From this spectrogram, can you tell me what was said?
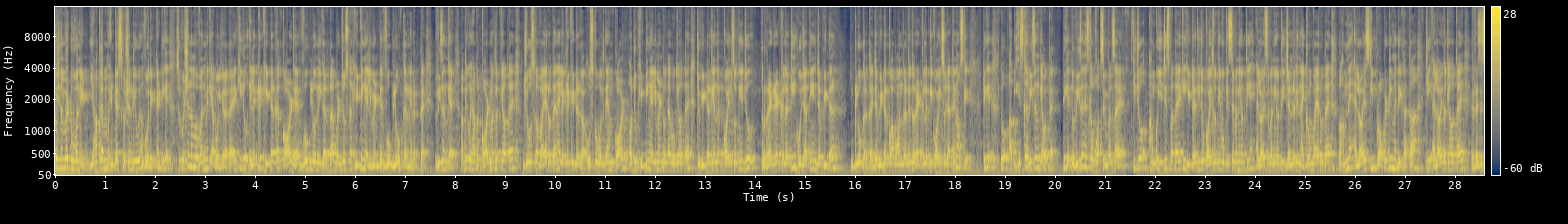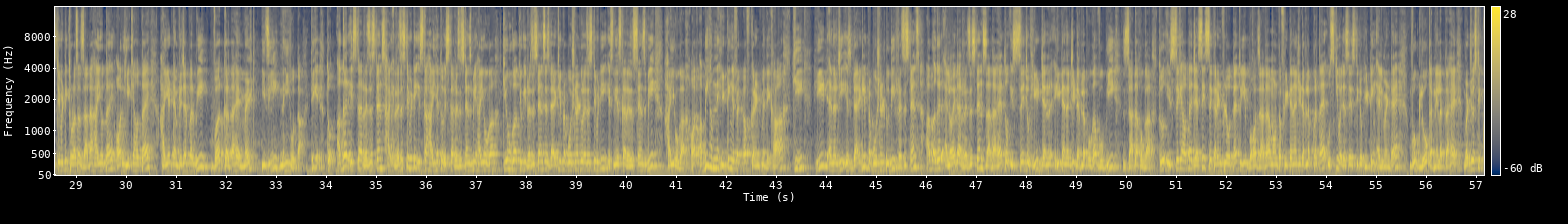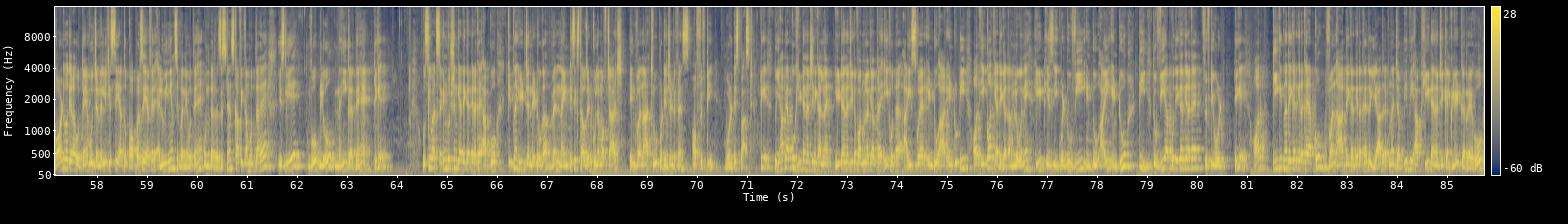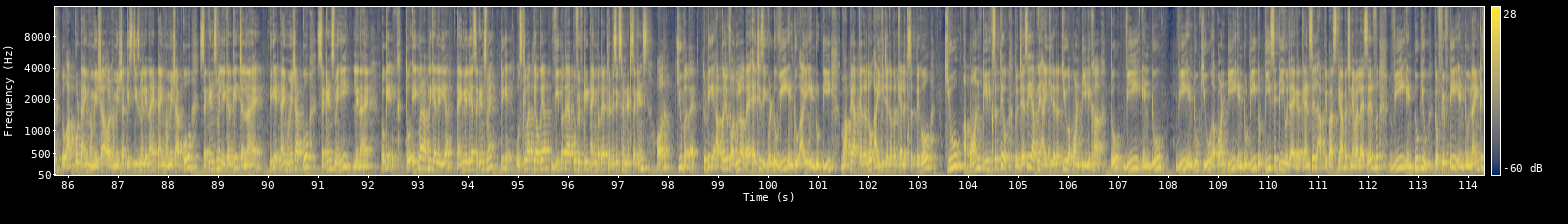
Page number 218 यहाँ पे हम इंटेक्स क्वेश्चन दिए हुए हैं, वो देखते हैं, ठीक है? सो क्वेश्चन नंबर वन में क्या बोल के रखा है कि जो इलेक्ट्रिक हीटर का कॉर्ड है, वो ग्लो नहीं करता बट जो उसका हीटिंग एलिमेंट है, वो ग्लो करने रखता है। रीजन क्या है? अब देखो, यहाँ पर कॉर्ड मतलब क्या होता है? जो उसका वायर होता है ना इलेक्ट्रिक हीटर का, उसको बोलते हैं हम कॉर्ड और जो हीटिंग एलिमेंट होता है, वो क्या होता है? जो हीटर के अंदर कॉइल्स होती हैं, जो रेड रेड कलर की हो जाती हैं, जब हीटर ग्लो करता है। जब हीटर को आप ऑन करते हो तो रेड कलर की कॉइल्स हो जाते हैं ना उसके, ठीक है? तो अब इसका रीजन क्या होता है? ठीक है? तो रीजन इसका बहुत सिंपल सा है कि जो हमको ये चीज़ पता है कि हीटर की जो कॉइल्स होती है, वो किससे बनी होती है? एलॉय से बनी होती है। जनरली नाइक्रोम वायर होता है। तो हमने एलॉयस की प्रॉपर्टी में देखा था कि एलॉय का क्या होता है? रेजिस्टिविटी थोड़ा सा ज़्यादा हाई होता है, और ये क्या होता है? हायर टेम्परेचर पर भी वर्क करता है मेल्ट इजीली नहीं होता, ठीक है? तो अगर इसका रेजिस्टेंस हाई रेजिस्टिविटी इसका हाई है तो इसका रेजिस्टेंस भी हाई होगा। क्यों होगा? क्योंकि resistance is directly proportional to resistivity इसलिए इसका रेजिस्टेंस भी हाई होगा। और अभी हमने हीटिंग इफ़ेक्ट ऑफ़ करंट में देखा कि heat energy is directly proportional to the resistance अब अगर एलॉय का रेजिस्टेंस ज़्यादा है तो इससे जो हीट हीट एनर्जी डेवलप होगा, वो भी ज़्यादा होगा। तो इससे क्या होता है? जैसे इससे करंट फ्लो होता है तो ये बहुत ज़्यादा amount of heat energy develop करता है। उसकी वजह से इसकी जो हीटिंग एलिमेंट है, वो ग्लो करने लगता है। बट जो इसके कॉर्ड वगैरह होते हैं, वो जनरली किससे या तो कॉपर से या फिर एल्यूमिनियम से बने होते हैं, उनका रेजिस्टेंस काफ़ी कम होता है, इसलिए वो ग्लो नहीं करते हैं, ठीक है? उसके बाद सेकंड क्वेश्चन क्या देकर रखा है? आपको कितना हीट जनरेट होगा when 96000 coulomb of charge in 1 hour through potential difference of 50 volt is passed ठीक है? तो यहाँ पे आपको हीट एनर्जी निकालना है। हीट एनर्जी का फॉर्मूला क्या होता है? एक होता है I square into R into T और एक और क्या देखा था हम लोगों ने? Heat is equal to V into I into T तो वी आपको देकर रखा है फिफ्टी वोल्ट ठीक है? और टी कितना देकर रखा है आपको? वन आर देकर रखा है। तो याद रखना, जब भी आप हीट एनर्जी कैलकुलेट कर रहे हो तो आपको टाइम हमेशा और हमेशा किस चीज़ में लेना है? टाइम हमेशा आपको सेकंड्स में लेकर के चलना है। ठीक है? टाइम हमेशा आपको सेकंड्स में ही लेना है। ओके तो एक बार आपने क्या ले लिया? टाइम ले लिया सेकंड्स में, ठीक है? उसके बाद क्या हो गया? वी पता है आपको 50 टाइम पता है 3600 सेकंड्स और क्यू पता है। तो ठीक है, आपका जो फॉर्मूला होता है H is equal to V into I into T वहाँ पे आप क्या कर दो? आई की जगह पर क्या लिख सकते हो? क्यू अपॉन टी लिख सकते हो? तो जैसे ही आपने आई की जगह क्यू अपॉन टी लिखा तो V into v into Q upon T into T तो t से t हो जाएगा कैंसिल आपके पास क्या बचने वाला है? सिर्फ़ v इंटू क्यू तो 50 into ninety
